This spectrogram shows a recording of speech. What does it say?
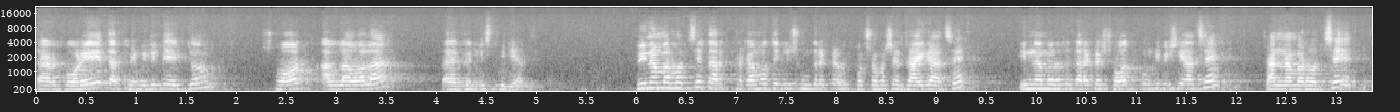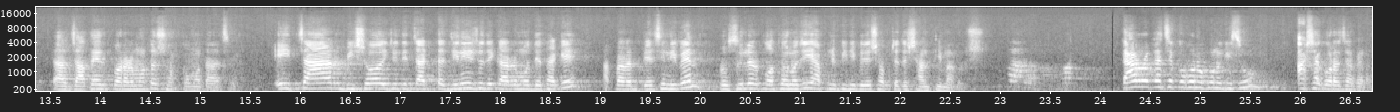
তার ঘরে, তার ফ্যামিলিতে একজন সৎ আল্লাহওয়ালা তার একজন স্ত্রী আছে। দুই নম্বর হচ্ছে তার থাকার মতো একটি সুন্দর একটা বসবাসের জায়গা আছে। তিন নম্বর হচ্ছে তার একটা সৎ প্রতিবেশী আছে। চার নম্বর হচ্ছে তার যাতায়াত করার মতো সক্ষমতা আছে। এই চার বিষয় যদি, চারটা জিনিস যদি কারোর মধ্যে থাকে, আপনারা বেছে নেবেন। রসুলের কথা অনুযায়ী আপনি পৃথিবীতে সবচেয়ে শান্তি মানুষ। কারোর কাছে কখনো কোনো কিছু আশা করা যাবে না।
